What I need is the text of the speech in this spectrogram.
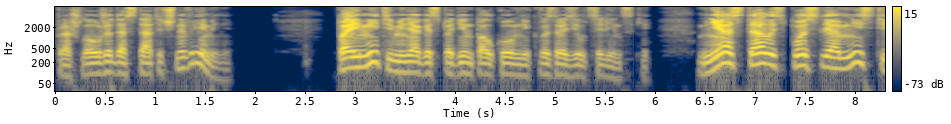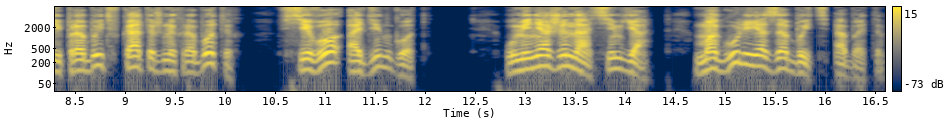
прошло уже достаточно времени. «Поймите меня, господин полковник», — возразил Целинский, — «мне осталось после амнистии пробыть в каторжных работах всего один год. У меня жена, семья. Могу ли я забыть об этом?»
